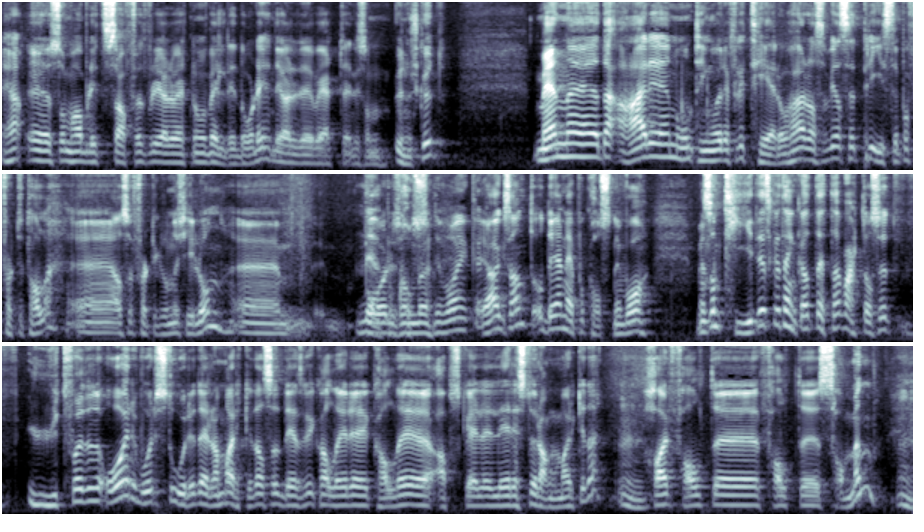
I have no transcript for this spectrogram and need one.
ja. Eh, som har blitt straffet fordi de har levert noe veldig dårlig. De har levert liksom, underskudd. Men eh, det er eh, noen ting å reflektere over her. Altså, vi har sett priser på 40-tallet, eh, altså 40 kroner kiloen. Nede på, liksom, kostnivå, egentlig? Ja, ikke sant? og det er ned på kostnivå. Men samtidig skal vi tenke at dette har vært også et utfordrende år hvor store deler av markedet, altså det vi kaller, kaller upscale eller restaurantmarkedet, mm. har falt, falt sammen. Mm.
